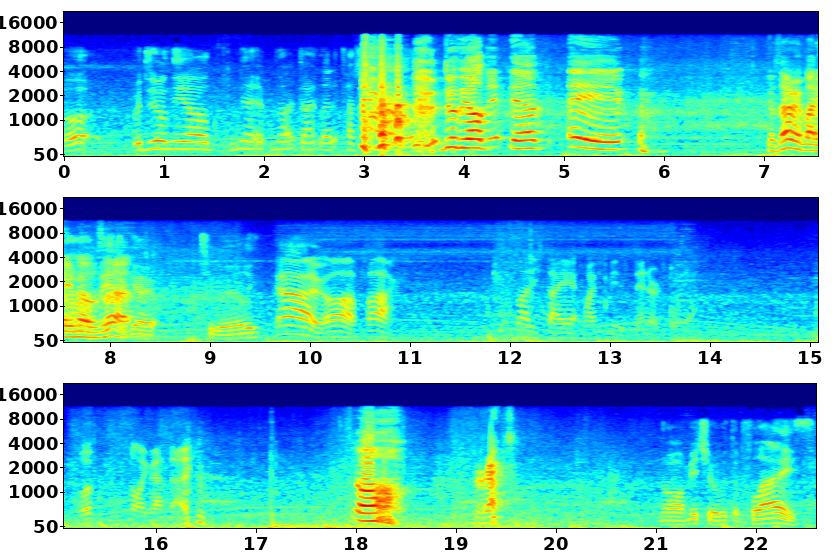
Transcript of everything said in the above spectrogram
Oh, we're doing the old. No, no don't let it touch the Do the old. Uh, hey! Because everybody knows man, I that. go too early. Go! Oh, fuck. Bloody stay out, wait for me to center it for you. Whoop. Not like that, though. Oh! Wrecked. Oh, Mitchell with the plays.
